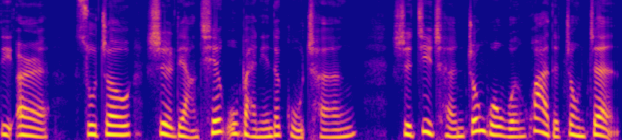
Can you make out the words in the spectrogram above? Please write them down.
第二。苏州是两千五百年的古城，是继承中国文化的重镇。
